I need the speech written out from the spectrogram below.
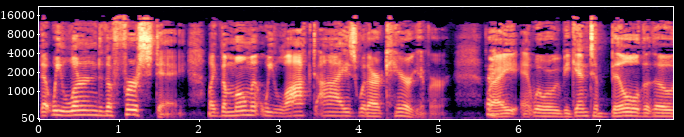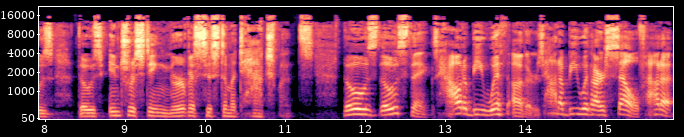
that we learned the first day, like the moment we locked eyes with our caregiver, right? And where we begin to build those, those interesting nervous system attachments, those, those things, how to be with others, how to be with ourselves, how to,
